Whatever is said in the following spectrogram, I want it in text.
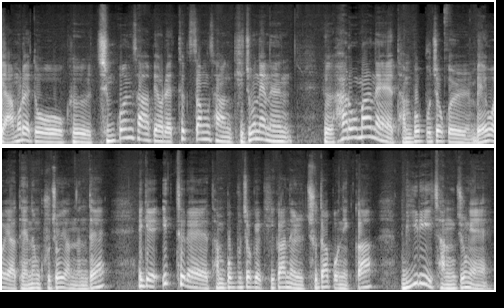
게 아무래도 그 증권사별의 특성상 기존에는 그 하루 만에 담보 부족을 메워야 되는 구조였는데 이게 이틀의 담보 부족의 기간을 주다 보니까 미리 장중에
